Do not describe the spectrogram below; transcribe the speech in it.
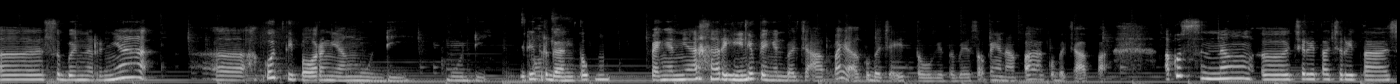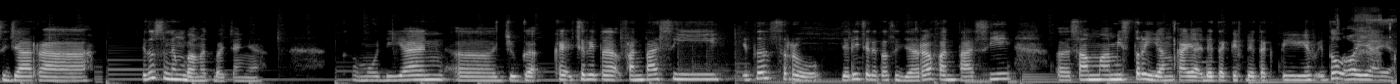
Uh, Sebenarnya uh, aku tipe orang yang moody, moody. Jadi okay. tergantung pengennya hari ini pengen baca apa ya aku baca itu gitu. Besok pengen apa aku baca apa. Aku seneng uh, cerita-cerita sejarah. Itu seneng banget bacanya. Kemudian uh, juga kayak cerita fantasi. Itu seru. Jadi cerita sejarah fantasi uh, sama misteri yang kayak detektif-detektif. Itu oh iya iya.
